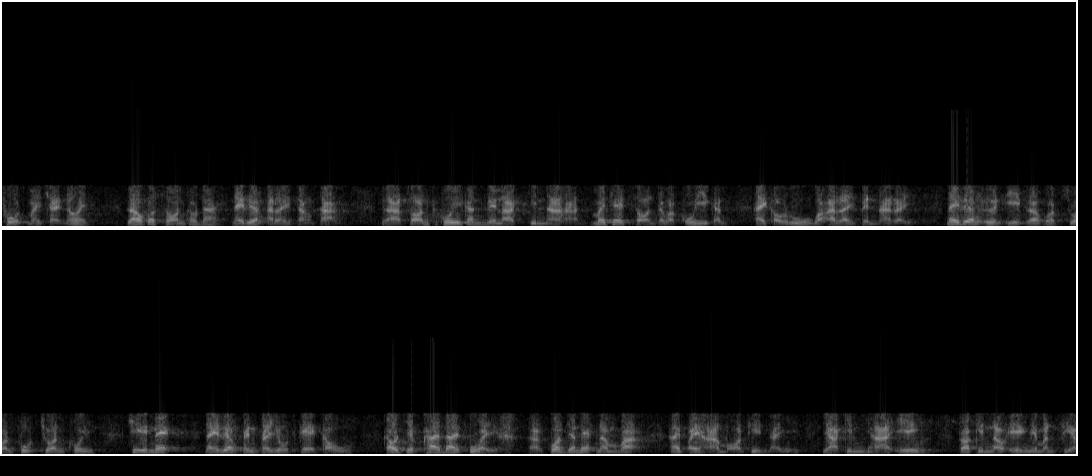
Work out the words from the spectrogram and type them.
โทษไม่ใช่น้อยเราก็สอนเขาได้ในเรื่องอะไรต่างๆสอนคุยกันเวลากินอาหาร ไม่ใช่สอนแต่ว่าคุยกัน ให้เขารู้ว่าอะไรเป็นอะไร ในเรื่องอื่นอีกเราก็ชวนพูดชวนคุย ชี้แนะ ในเรื่องเป็นประโยชน์แก่เขา เขาเจ็บไข้ได้ป่วย ควรจะแนะนำว่า ให้ไปหาหมอที่ไหน อย่ากินยาเอง เพราะกินเอาเองเนี่ยมันเสี่ยง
